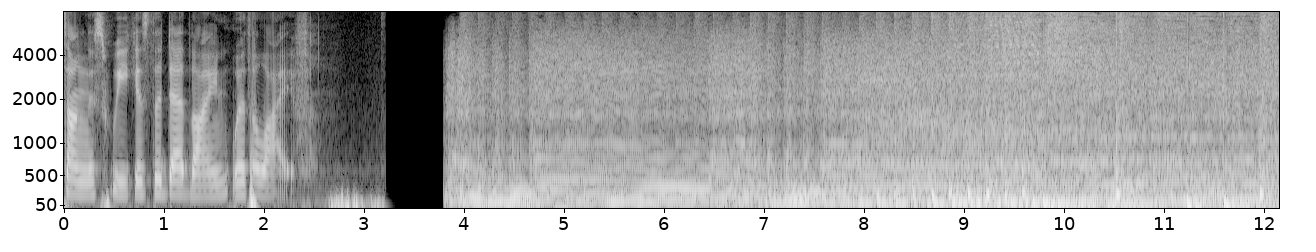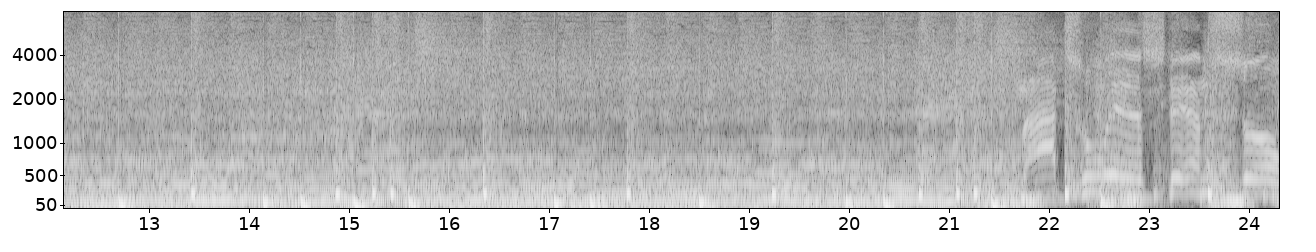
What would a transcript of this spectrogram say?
song this week is The Deadline with Alive. twisting soul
